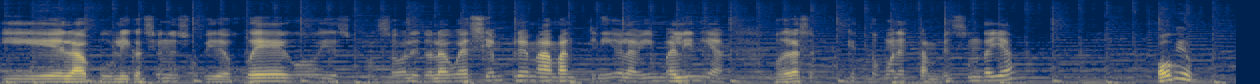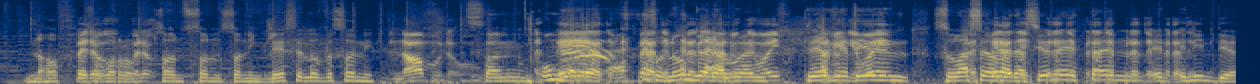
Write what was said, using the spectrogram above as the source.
y la publicación de sus videojuegos y de sus consolas y toda la weá, siempre me ha mantenido la misma línea. ¿Podrá ser porque estos weones también son de allá? Obvio. No, Pero- socorro, pero- son, son, son ingleses los de Sony. No, pero. Son húngaros. espérate, espérate, son húngaros, weón. Creo que, que voy- tienen su base Espérate, de operaciones espérate, está en, espérate, en- espérate, en India.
